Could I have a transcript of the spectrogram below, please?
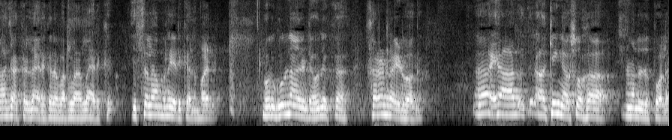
ராஜாக்கள்லாம் இருக்கிற வரலாறுலாம் இருக்குது இஸ்லாமில் இருக்குது அது மாதிரி. ஒரு குருநாதர்கிட்ட வந்து சரண்டர் ஆகிடுவாங்க கிங் அசோகா நடந்தது போல்.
